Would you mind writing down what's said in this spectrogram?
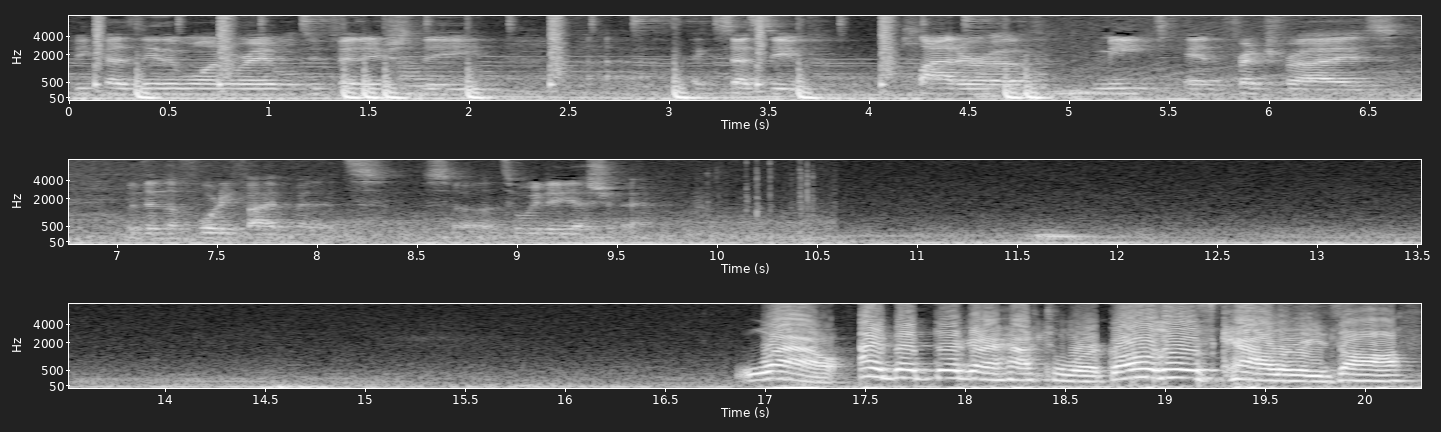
because neither one were able to finish the uh, excessive platter of meat and french fries within the 45 minutes. So that's what we did yesterday. Wow, I bet they're gonna have to work all those calories off.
